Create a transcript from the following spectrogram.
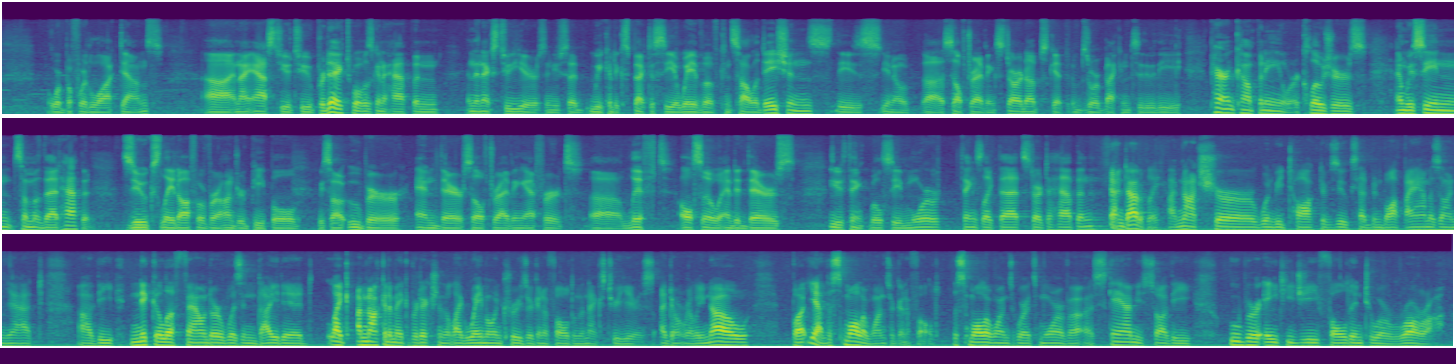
or before the lockdowns. Uh, and I asked you to predict what was going to happen in the next two years, and you said we could expect to see a wave of consolidations. These, you know, uh, self-driving startups get absorbed back into the parent company or closures, and we've seen some of that happen. Zoox laid off over 100 people. We saw Uber end their self-driving effort. Uh, Lyft also ended theirs. You think we'll see more things like that start to happen? Yeah, undoubtedly. I'm not sure when we talked if Zoox had been bought by Amazon yet. Uh, the Nikola founder was indicted. Like, I'm not going to make a prediction that like Waymo and Cruise are going to fold in the next two years. I don't really know. But yeah, the smaller ones are going to fold. The smaller ones where it's more of a, a scam. You saw the Uber ATG fold into Aurora.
